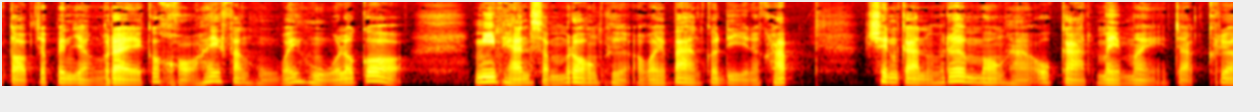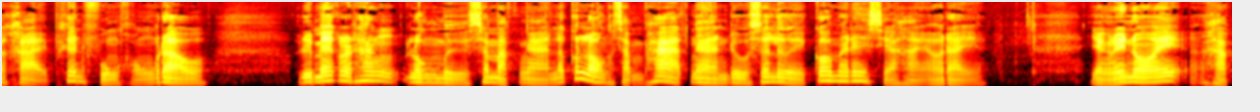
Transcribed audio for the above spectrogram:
ำตอบจะเป็นอย่างไรก็ขอให้ฟังหูไว้หูแล้วก็ มีแผนสำรองเผื่อเอาไว้บ้างก็ดีนะครับ เช่นการเริ่มมองหาโอกาสใหม่ๆ จากเครือข่ายเพื่อนฝูงของเรา หรือแม้กระทั่งลงมือสมัครงานแล้วก็ลองสัมภาษณ์งานดูซะเลยก็ไม่ได้เสียหายอะไร อย่างน้อยๆ หาก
